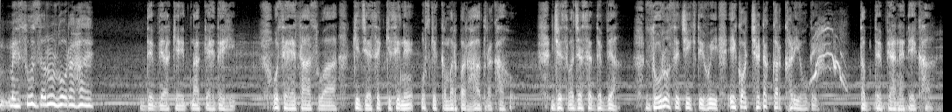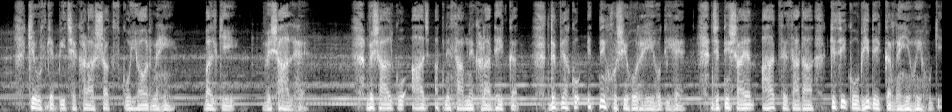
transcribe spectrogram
महसूस ज़रूर हो रहा है। दिव्या के इतना कहते ही उसे एहसास हुआ कि जैसे किसी ने उसके कमर पर हाथ रखा हो, जिस वजह से दिव्या जोरों से चीखती हुई एक और छिटक कर खड़ी हो गई। तब दिव्या ने देखा कि उसके पीछे खड़ा शख्स कोई और नहीं, बल्कि विशाल है। विशाल को आज अपने सामने खड़ा देखकर दिव्या को इतनी खुशी हो रही होती है, जितनी शायद आज से ज़्यादा किसी को भी देखकर नहीं हुई होगी।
